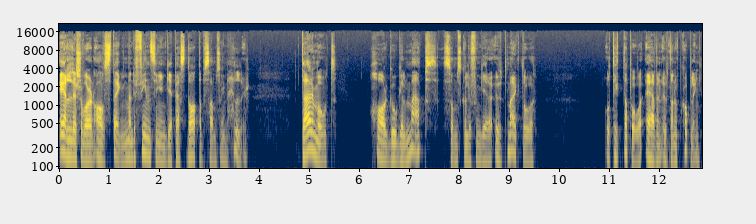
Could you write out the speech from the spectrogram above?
eller så var den avstängd. Men det finns ingen GPS-data på Samsungen heller. Däremot har Google Maps som skulle fungera utmärkt då att titta på även utan uppkoppling.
